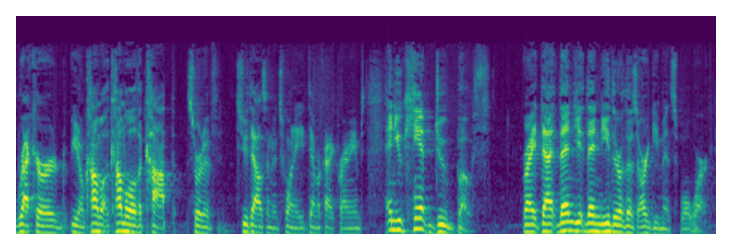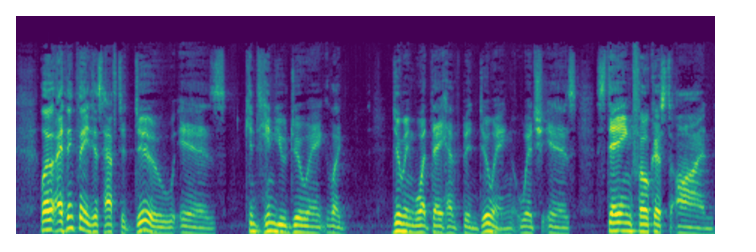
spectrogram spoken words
record, you know, Kamala, Kamala the cop, sort of 2020 Democratic primaries, and you can't do both right? That then you, then neither of those arguments will work. What I think they just have to do is continue doing like doing what they have been doing, which is staying focused on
